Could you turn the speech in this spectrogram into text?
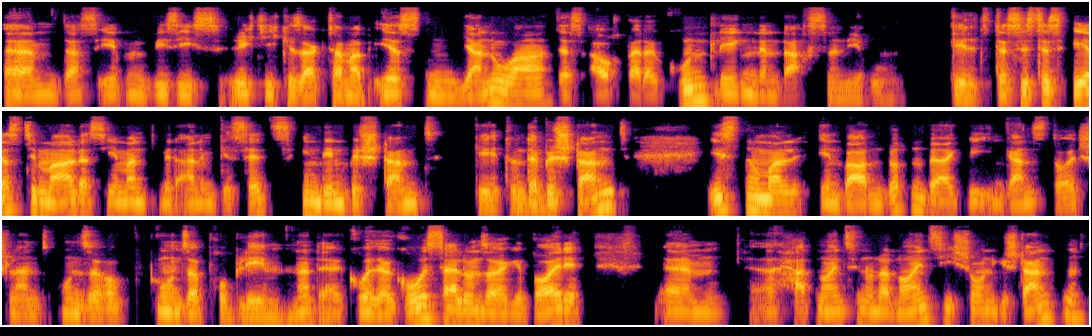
ähm, dass eben, wie Sie es richtig gesagt haben, ab 1. Januar das auch bei der grundlegenden Dachsanierung gilt. Das ist das erste Mal, dass jemand mit einem Gesetz in den Bestand geht. Und der Bestand ist nun mal in Baden-Württemberg wie in ganz Deutschland unser, unser Problem. Ne? Der, der, Großteil unserer Gebäude ähm, hat 1990 schon gestanden.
